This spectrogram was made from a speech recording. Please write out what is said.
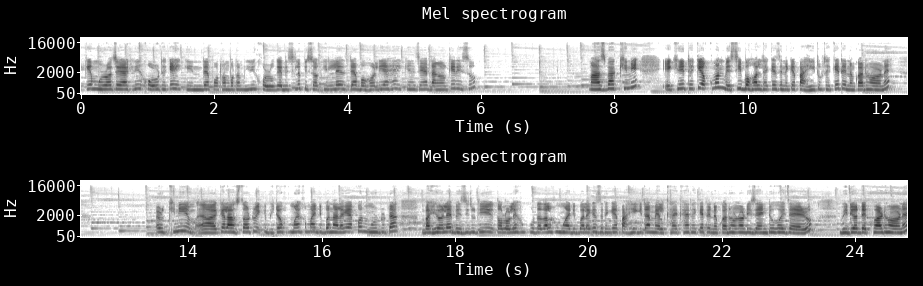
একে মূৰৰ জেগাখিনি সৰু থাকে। সেইখিনিতে প্ৰথম প্ৰথমখিনি সৰুকৈ দিছিলোঁ। পিছৰখিনিলৈ যেতিয়া বহলি আহে সেইখিনি জেগাত ডাঙৰকৈ দিছোঁ। মাজভাগখিনি এইখিনি থাকি অকণমান বেছি বহল থাকে যেনেকৈ পাহিটো থাকে তেনেকুৱা ধৰণে। আৰু এইখিনি একে লাষ্টৰটো ভিতৰত সোমাই সোমাই দিব নালাগে অকণ মূৰ দুটা। বাহিৰলৈ বেজী দুটি তললৈ সূতাডাল সোমোৱাই দিব লাগে যেনেকৈ পাহিকেইটা মেল খাই খাই থাকে তেনেকুৱা ধৰণৰ ডিজাইনটো হৈ যায় আৰু। ভিডিঅ'ত দেখুৱাৰ ধৰণে।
